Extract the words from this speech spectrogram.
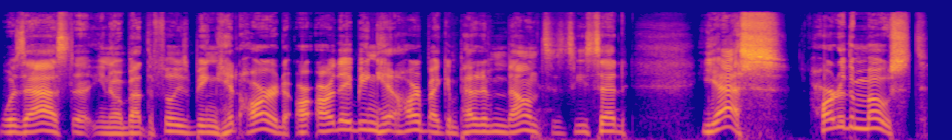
was asked, uh, you know, about the Phillies being hit hard. Are, are they being hit hard by competitive imbalances? He said, yes, harder than most.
